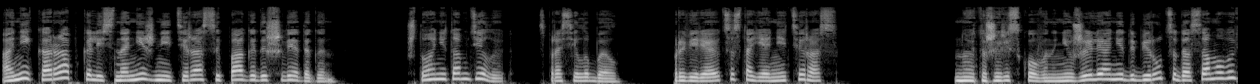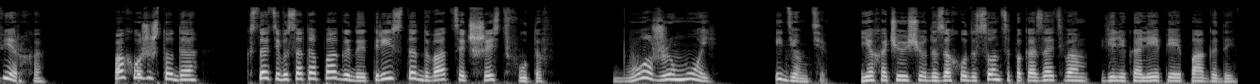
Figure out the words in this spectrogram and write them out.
Они карабкались на нижние террасы пагоды Шведоган. Что они там делают? — спросила Белл. «Проверяют состояние террас». «Но это же рискованно. Неужели они доберутся до самого верха?» «Похоже, что да. Кстати, высота пагоды 326 футов». «Боже мой! Идемте. Я хочу еще до захода солнца показать вам великолепие пагоды».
